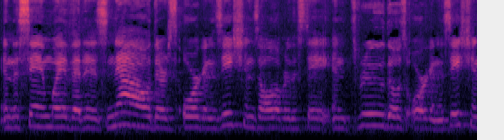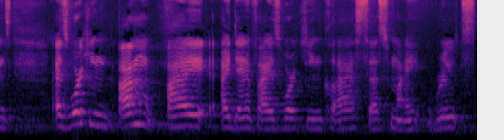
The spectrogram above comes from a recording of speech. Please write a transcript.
In the same way that it is now, there's organizations all over the state, and through those organizations, as working, I'm, I identify as working class, that's my roots.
